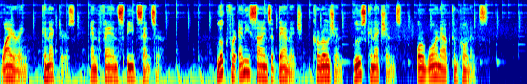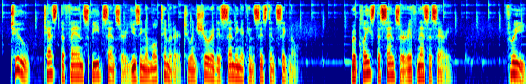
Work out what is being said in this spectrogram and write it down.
wiring, connectors, and fan speed sensor. Look for any signs of damage, corrosion, loose connections, or worn-out components. 2. Test the fan speed sensor using a multimeter to ensure it is sending a consistent signal. Replace the sensor if necessary. 3.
